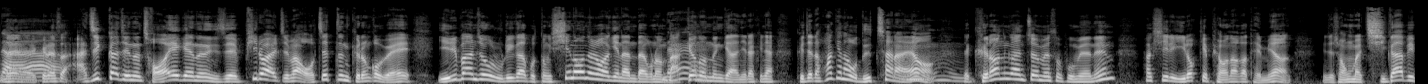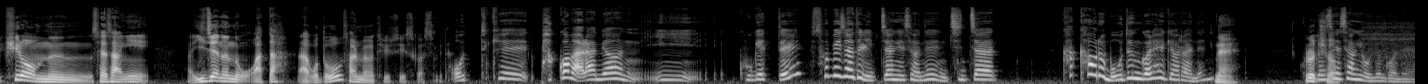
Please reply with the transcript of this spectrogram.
네, 그래서 아직까지는 저에게는 이제 필요하지만 어쨌든 그런 거 외에 일반적으로 우리가 보통 신원을 확인한다 그러면 네. 맡겨놓는 게 아니라 그냥 그대로 확인하고 넣잖아요. 음, 음. 그런 관점에서 보면은 확실히 이렇게 변화가 되면 이제 정말 지갑이 필요 없는 세상이 이제는 왔다라고도 설명을 드릴 수 있을 것 같습니다. 어떻게 바꿔 말하면 이 고객들 소비자들 입장에서는 진짜 카카오로 모든 걸 해결하는 네. 그렇죠. 세상이 오는 거네요.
